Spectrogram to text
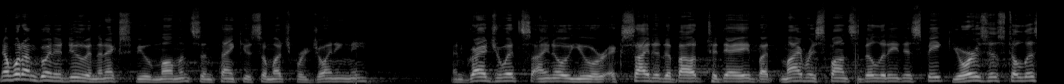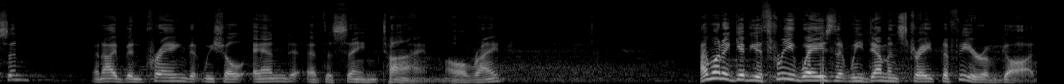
Now, what I'm going to do in the next few moments, and thank you so much for joining me. And graduates, I know you are excited about today, but my responsibility to speak, yours is to listen and I've been praying that we shall end at the same time, all right? I want to give you three ways that we demonstrate the fear of God,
